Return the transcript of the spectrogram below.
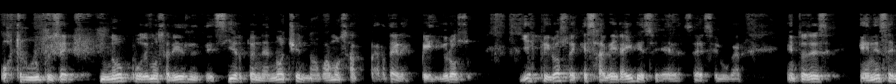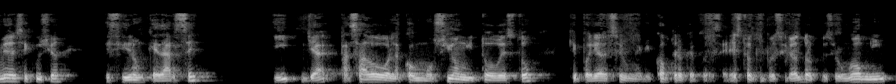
Otro grupo dice, no podemos salir del desierto en la noche, nos vamos a perder, es peligroso. Y es peligroso, hay que saber ir a ese, ese lugar. Entonces, en ese medio de ejecución, decidieron quedarse y ya pasado la conmoción y todo esto, que podría ser un helicóptero, que puede ser esto, que puede ser otro, que puede ser un ovni,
